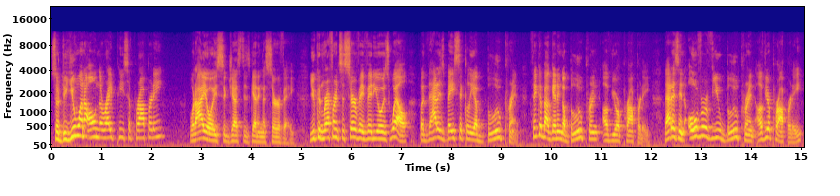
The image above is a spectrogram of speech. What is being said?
So do you want to own the right piece of property? What I always suggest is getting a survey. You can reference a survey video as well, but that is basically a blueprint. Think about getting a blueprint of your property. That is an overview blueprint of your property,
